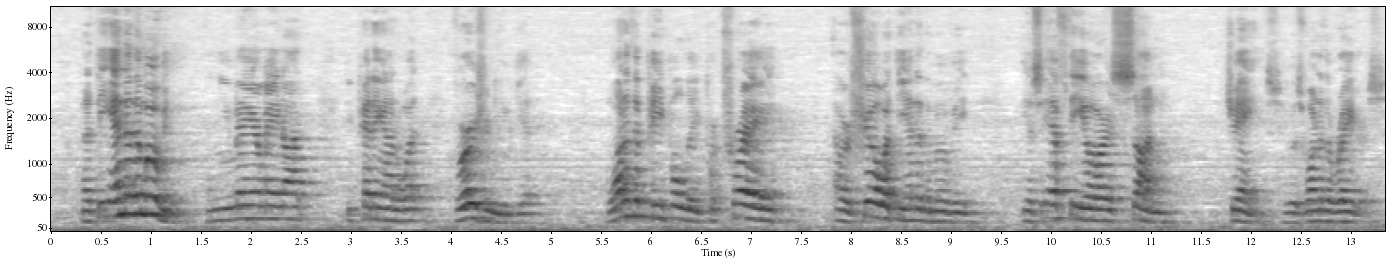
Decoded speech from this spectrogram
At the end of the movie, and you may or may not, depending on what version you get, one of the people they portray or show at the end of the movie is FDR's son, James, who was one of the raiders.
